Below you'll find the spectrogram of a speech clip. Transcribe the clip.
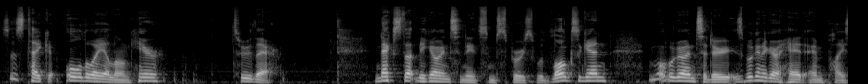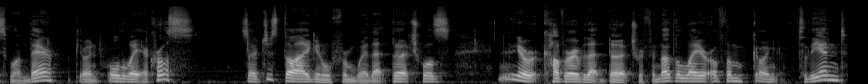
so let's take it all the way along here to there. Next up, you're going to need some spruce wood logs again. And what we're going to do is we're going to go ahead and place one there, going all the way across. So just diagonal from where that birch was. Then you're cover over that birch with another layer of them going to the end.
